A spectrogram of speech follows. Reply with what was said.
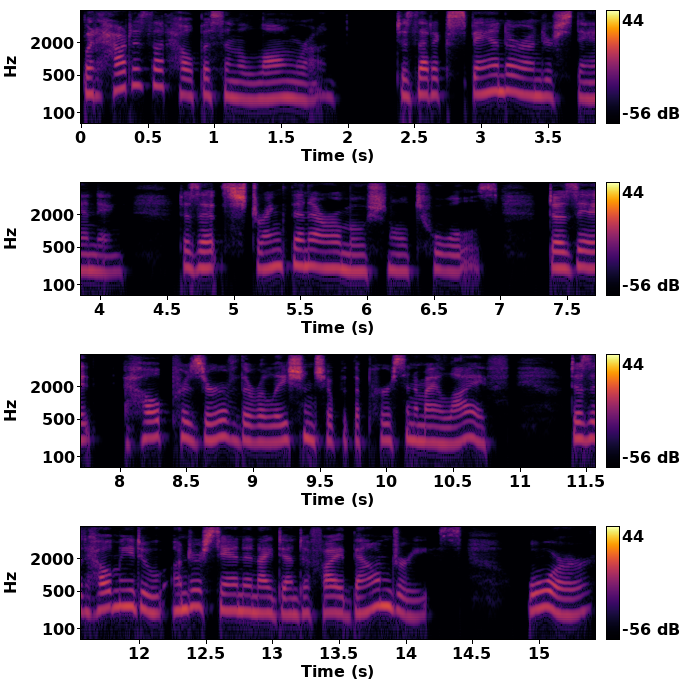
But how does that help us in the long run? Does that expand our understanding? Does it strengthen our emotional tools? Does it help preserve the relationship with the person in my life? Does it help me to understand and identify boundaries? Or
